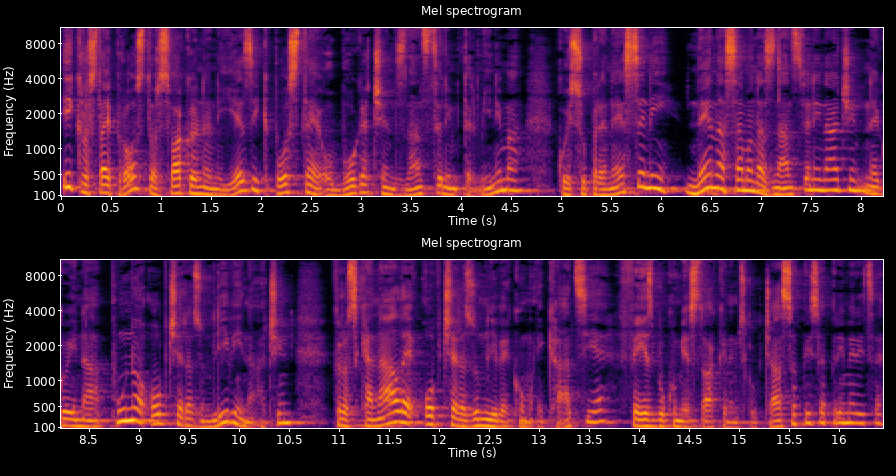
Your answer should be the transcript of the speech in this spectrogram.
I kroz taj prostor svakodnevni jezik postaje obogaćen znanstvenim terminima koji su preneseni ne na samo na znanstveni način, nego i na puno opće razumljiviji način kroz kanale opće razumljive komunikacije, Facebook umjesto akademskog časopisa primjerice,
